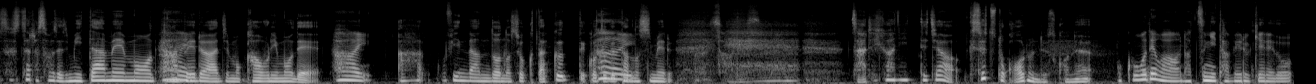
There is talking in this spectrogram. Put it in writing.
そしたらそうです。見た目も食べる味も香りもで、はい。あフィンランドの食卓ってことで楽しめる、そうですね。ザリガニってじゃあ季節とかあるんですかね？北欧では夏に食べるけれど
